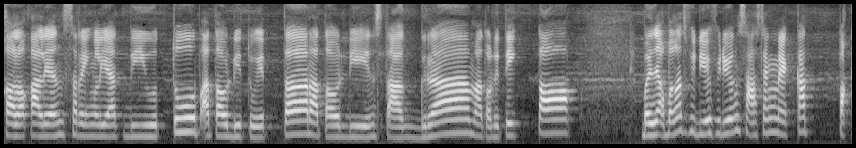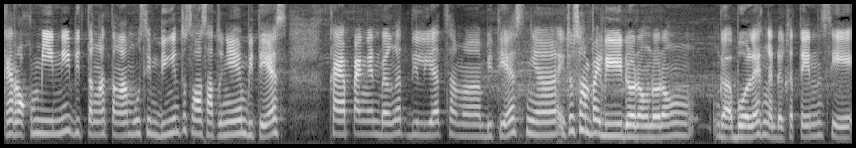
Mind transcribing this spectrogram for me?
kalau kalian sering lihat di YouTube atau di Twitter atau di Instagram atau di TikTok banyak banget video-video yang saseng nekat pakai rok mini di tengah-tengah musim dingin tuh salah satunya yang BTS kayak pengen banget dilihat sama BTS-nya itu sampai didorong-dorong nggak boleh ngedeketin si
